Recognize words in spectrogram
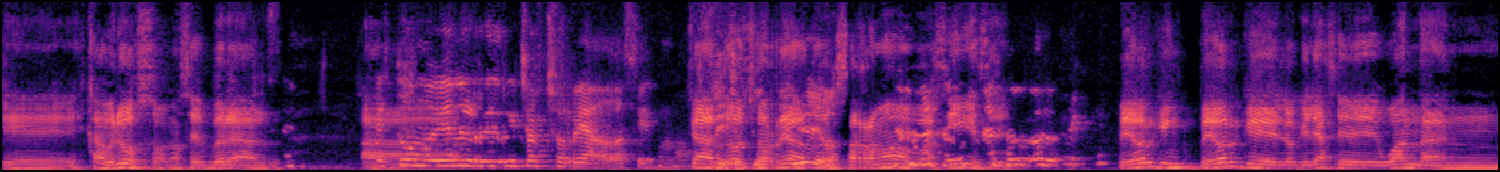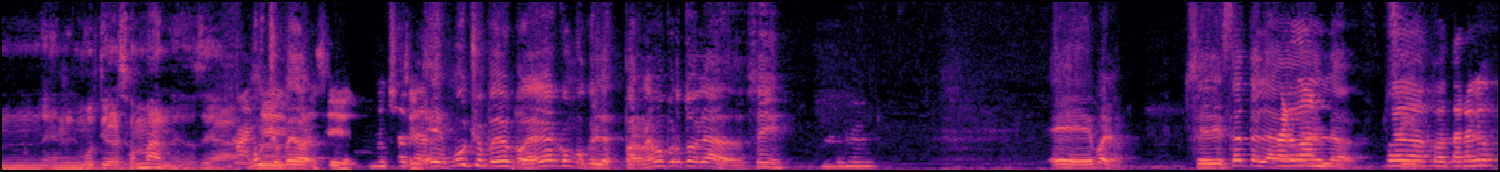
eh, escabroso, no sé, ver al... a- Estuvo muy bien el Richard chorreado, así como. Claro, Sí, todo sí, chorreado, todo así, ese- peor, que, peor que lo que le hace Wanda en, en el Multiverse of Madness, o sea... Mal. Mucho peor. sí. Mucho Sí. peor. Es mucho peor porque acá como que lo esparramó por todos lados, sí. Eh, bueno, se desata la... Perdón, la- ¿puedo sí. acotar algo?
